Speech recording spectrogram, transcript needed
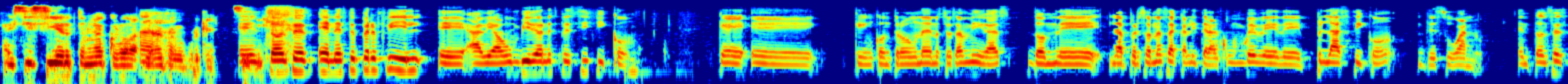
Ay, sí es cierto, no me acordaba, ya me acuerdo por qué. Sí. Entonces, en este perfil eh, había un video en específico que, eh, que encontró una de nuestras amigas, donde la persona saca literal un bebé de plástico de su ano. Entonces,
